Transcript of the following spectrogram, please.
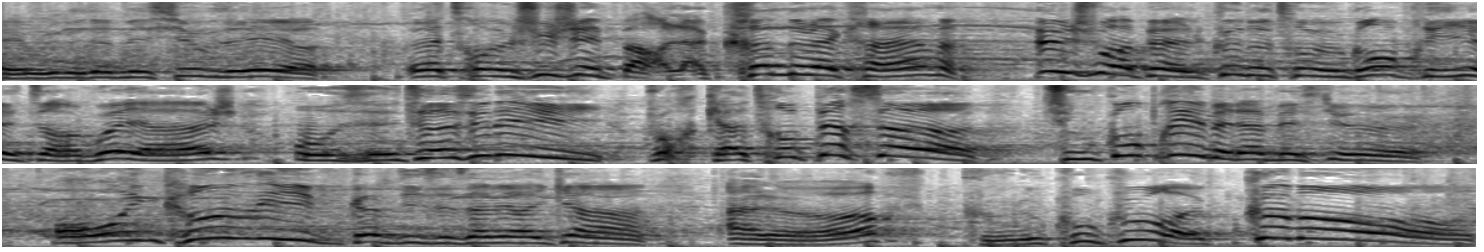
Et eh oui, mesdames, messieurs, vous allez euh, être jugé par la crème de la crème. Et je vous rappelle que notre Grand Prix est un voyage aux États-Unis pour quatre personnes. Tout compris, mesdames, messieurs. All inclusive, comme disent les Américains. Alors, que le concours commence.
